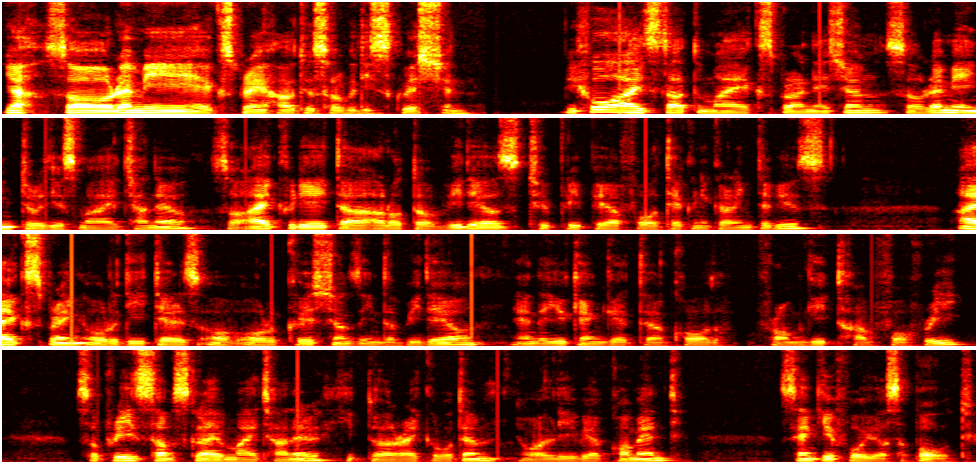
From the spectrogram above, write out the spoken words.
Yeah, so let me explain how to solve this question. Before I start my explanation, so let me introduce my channel. So I create a lot of videos to prepare for technical interviews. I explain all the details of all questions in the video and you can get the code from GitHub for free. So please subscribe my channel, hit the like button or leave a comment. Thank you for your support.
